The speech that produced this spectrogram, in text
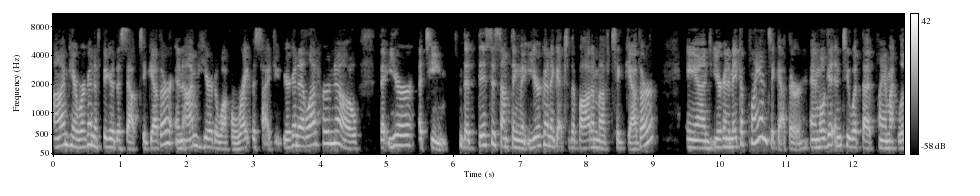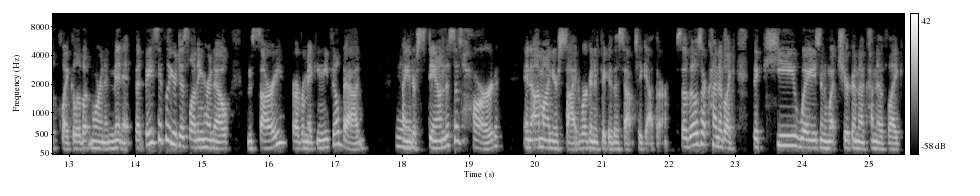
I'm here. We're going to figure this out together. And I'm here to walk right beside you. You're going to let her know that you're a team, that this is something that you're going to get to the bottom of together and you're going to make a plan together. And we'll get into what that plan might look like a little bit more in a minute. But basically, you're just letting her know, I'm sorry for ever making you feel bad. Yeah. I understand this is hard and I'm on your side. We're going to figure this out together. So those are kind of like the key ways in which you're going to kind of like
